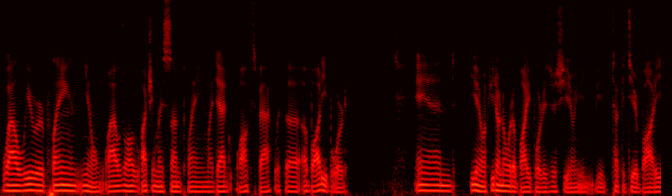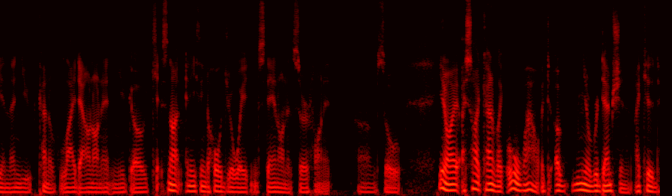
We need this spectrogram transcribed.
while we were playing, you know, while I was watching my son playing, my dad walks back with a, a bodyboard. And you know, if you don't know what a bodyboard is, just you know, you, you tuck it to your body and then you kind of lie down on it and you go. It's not anything to hold your weight and stand on it, surf on it. Um, so, you know, I, I, saw it kind of like, oh wow, a, a you know, redemption. I could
